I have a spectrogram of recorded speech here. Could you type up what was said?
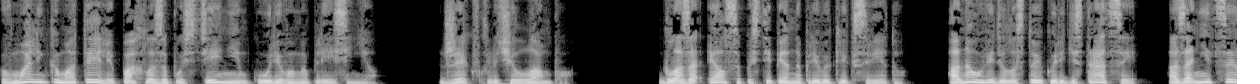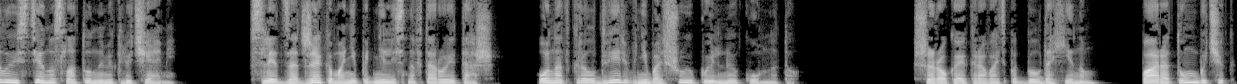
В маленьком отеле пахло запустением, куревом и плесенью. Джек включил лампу. Глаза Элсы постепенно привыкли к свету. Она увидела стойку регистрации, а за ней целую стену с латунными ключами. Вслед за Джеком они поднялись на второй этаж. Он открыл дверь в небольшую пыльную комнату. Широкая кровать под балдахином, пара тумбочек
